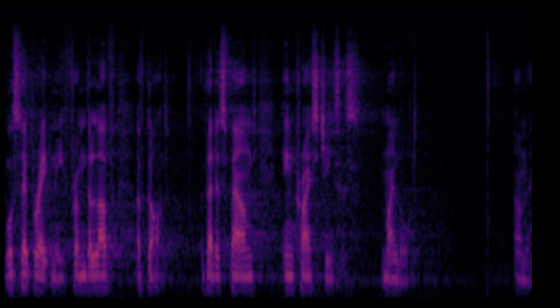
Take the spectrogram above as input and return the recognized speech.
will separate me from the love of God that is found in Christ Jesus, my Lord. Amen.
